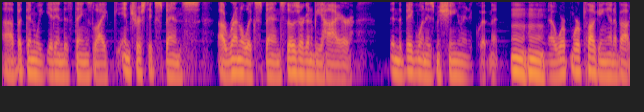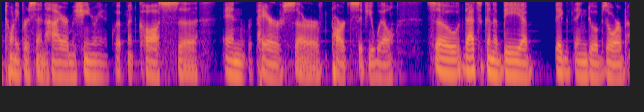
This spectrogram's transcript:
Uh, but then we get into things like interest expense, uh, rental expense. Those are going to be higher. Then the big one is machinery and equipment. Mm-hmm. You know, we're, we're plugging in about 20% higher machinery and equipment costs uh, and repairs or parts, if you will. So that's going to be a big thing to absorb.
